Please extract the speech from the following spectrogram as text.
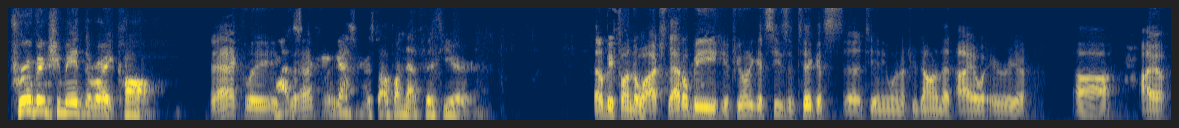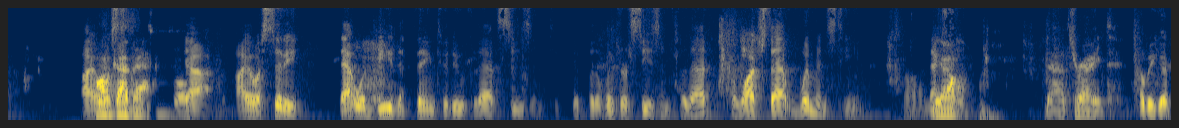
proving she made the right call. Exactly. Not Exactly. guessing herself on that fifth year. That'll be fun to watch. That'll be if you want to get season tickets uh, to anyone if you're down in that Iowa area, uh, Iowa, Iowa, Hawkeye basketball. yeah, Iowa City. that would be the thing to do for that season, to, for the winter season, for that to watch that women's team uh, next Yeah. year. That's right. That'll be good.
